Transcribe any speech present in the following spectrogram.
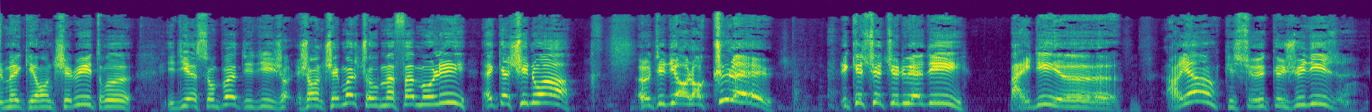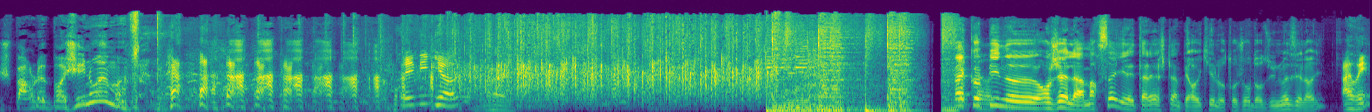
Le mec, il rentre chez lui, il, dit à son pote Il dit Je je rentre chez moi, je trouve ma femme au lit avec un chinois. Alors tu dis Oh l'enculé Et qu'est-ce que tu lui as dit? Bah, il dit euh, Rien, qu'est-ce que je lui dise? Je parle pas chinois, moi. Elle est mignonne. Ma copine euh, Angèle à Marseille, elle est allée acheter un perroquet l'autre jour dans une oisellerie. Ah oui?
